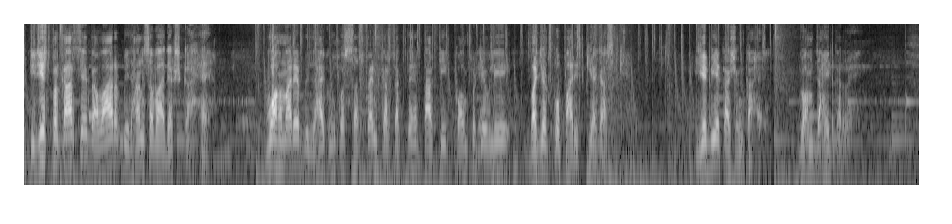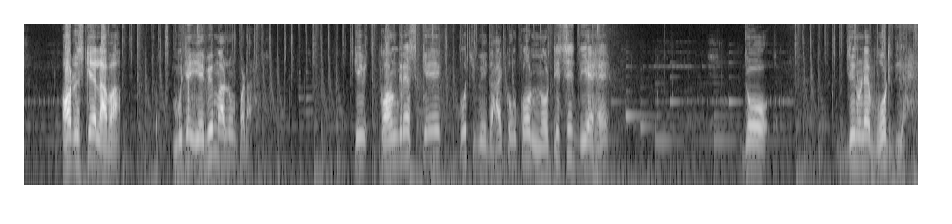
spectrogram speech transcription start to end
कि जिस प्रकार से व्यवहार विधानसभा अध्यक्ष का है वो हमारे विधायकों को सस्पेंड कर सकते हैं ताकि कॉम्पिटिवली बजट को पारित किया जा सके। ये भी एक आशंका है जो हम ज़ाहिर कर रहे हैं। और इसके अलावा मुझे ये भी मालूम पड़ा कि कांग्रेस के कुछ विधायकों को नोटिस दिए हैं जो जिन्होंने वोट दिया है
